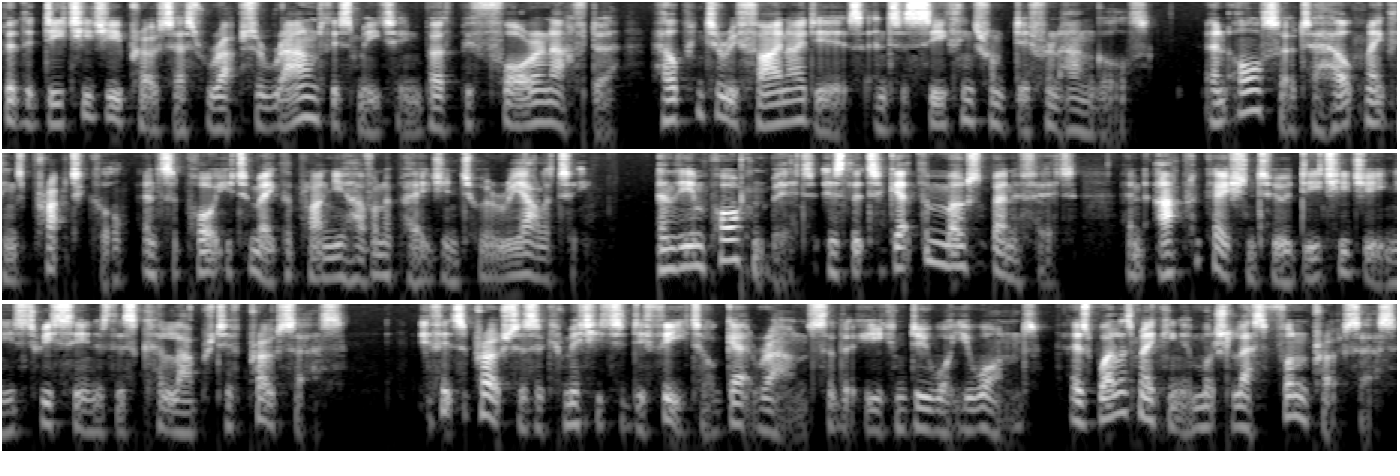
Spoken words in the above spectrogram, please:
but the DTG process wraps around this meeting both before and after, helping to refine ideas and to see things from different angles, and also to help make things practical and support you to make the plan you have on a page into a reality. And the important bit is that to get the most benefit, an application to a DTG needs to be seen as this collaborative process. If it's approached as a committee to defeat or get round so that you can do what you want, as well as making it a much less fun process,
